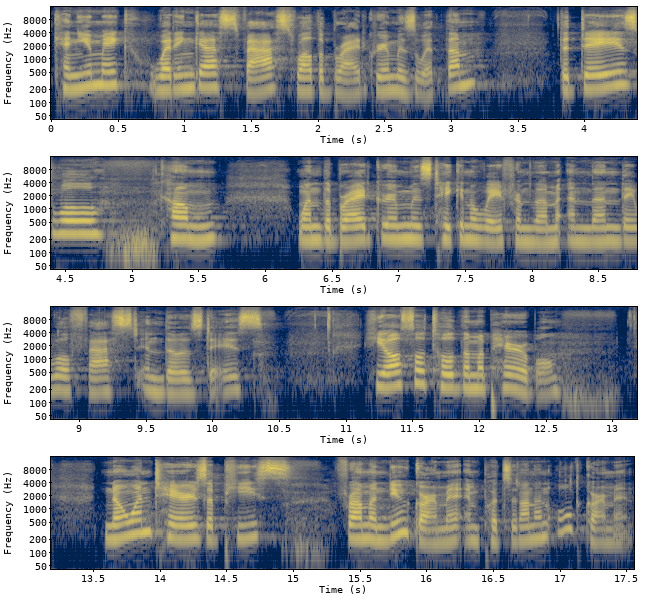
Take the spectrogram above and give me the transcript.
Can you make wedding guests fast while the bridegroom is with them? The days will come when the bridegroom is taken away from them, and then they will fast in those days. He also told them a parable No one tears a piece from a new garment and puts it on an old garment.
